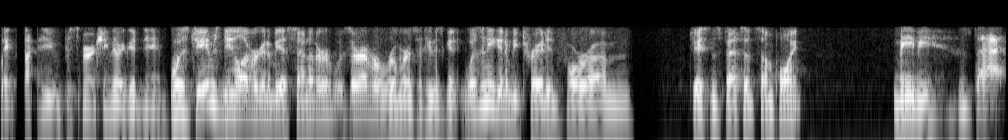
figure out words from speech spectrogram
Wait, fuck you besmirching their good name. Was James Neal ever going to be a senator? Was there ever rumors that he was going? Wasn't he going to be traded for um, Jason Spezza at some point? Maybe. Who's that?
